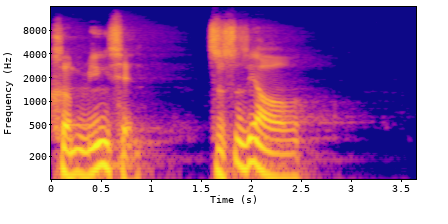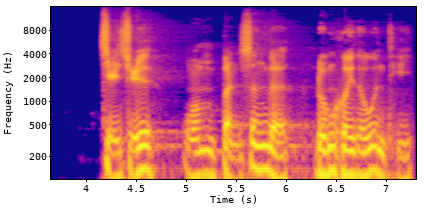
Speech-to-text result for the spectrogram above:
很明显，只是要解决我们本身的轮回的问题。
